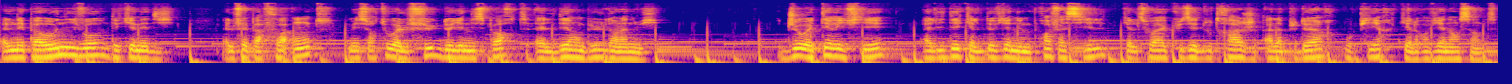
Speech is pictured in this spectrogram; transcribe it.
Elle n'est pas au niveau des Kennedy. Elle fait parfois honte, mais surtout elle fugue de Yennisport, elle déambule dans la nuit. Joe est terrifiée à l'idée qu'elle devienne une proie facile, qu'elle soit accusée d'outrage à la pudeur ou pire, qu'elle revienne enceinte.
